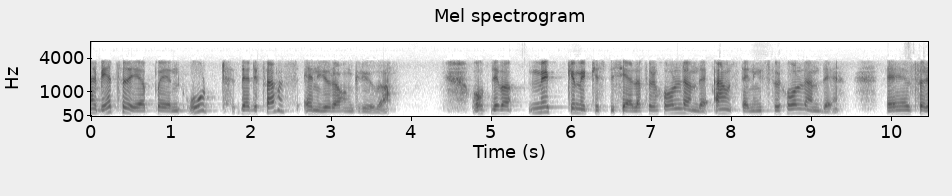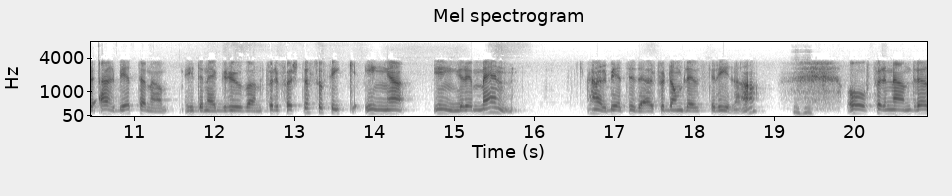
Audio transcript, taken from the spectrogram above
arbetade jag på en ort där det fanns en urangruva. Och det var mycket, mycket speciella förhållanden, anställningsförhållanden eh, för arbetarna i den här gruvan. För det första så fick inga yngre män arbete där för de blev sterila. Mm -hmm. Och för den andra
